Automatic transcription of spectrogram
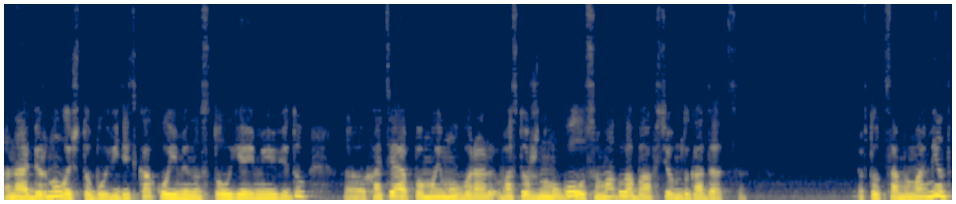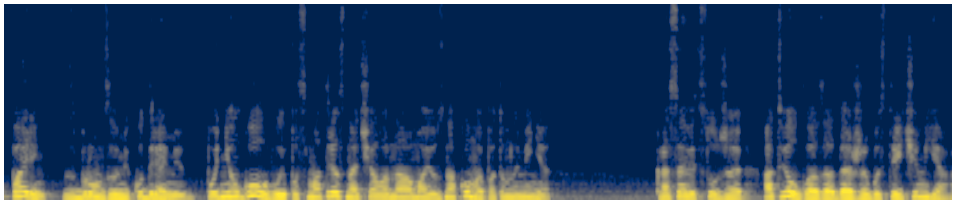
Она обернулась, чтобы увидеть, какой именно стол я имею в виду, э, хотя по моему восторженному голосу могла бы о всем догадаться. В тот самый момент парень с бронзовыми кудрями поднял голову и посмотрел сначала на мою знакомую, а потом на меня. Красавец тут же отвел глаза даже быстрее, чем я.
